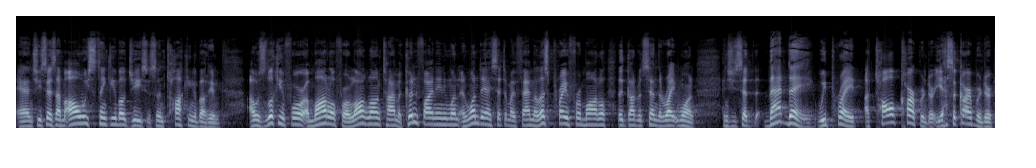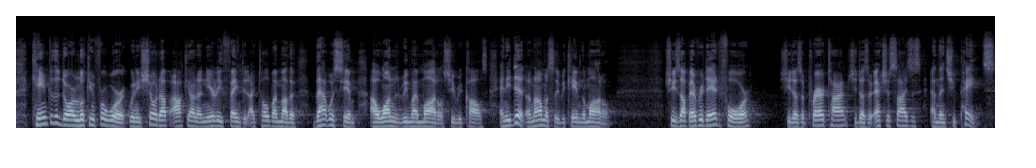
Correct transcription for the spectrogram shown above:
And she says, I'm always thinking about Jesus and talking about him. I was looking for a model for a long, long time. I couldn't find anyone. And one day I said to my family, let's pray for a model that God would send the right one. And she said, that day we prayed. A tall carpenter, yes, a carpenter, came to the door looking for work. When he showed up, Akiana nearly fainted. I told my mother, that was him. I wanted to be my model, she recalls. And he did, anonymously became the model. She's up every day at four. She does her prayer time, she does her exercises, and then she paints.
